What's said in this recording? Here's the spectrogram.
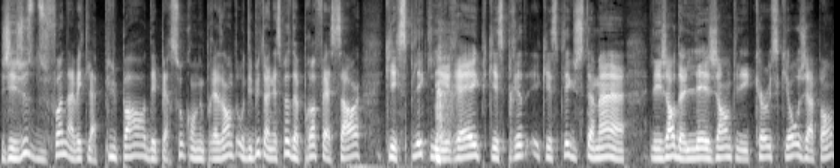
j'ai juste du fun avec la plupart des persos qu'on nous présente. Au début, tu as une espèce de professeur qui explique les règles, puis qui explique, qui explique justement euh, les genres de légendes, puis les curses qu'il y a au Japon,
